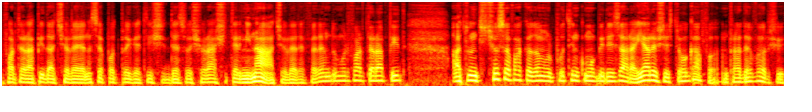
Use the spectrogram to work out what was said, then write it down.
foarte rapid acele, nu se pot pregăti și desfășura și termina acele referendumuri foarte rapid, atunci ce o să facă domnul Putin cu mobilizarea? Iarăși este o gafă, într-adevăr, și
